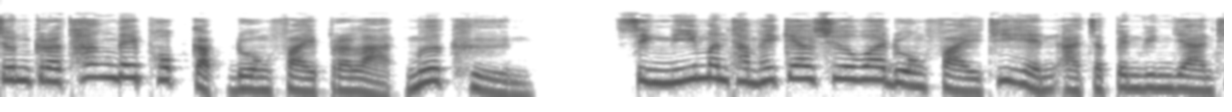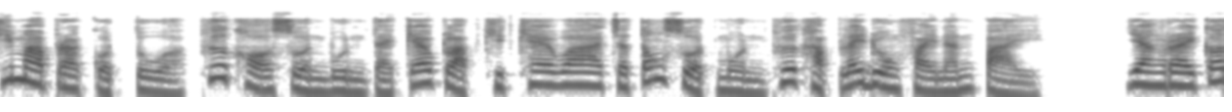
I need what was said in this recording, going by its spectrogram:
จนกระทั่งได้พบกับดวงไฟประหลาดเมื่อคืน สิ่งนี้มันทำให้แก้วเชื่อว่าดวงไฟที่เห็นอาจจะเป็นวิญญาณที่มาปรากฏตัว เพื่อขอส่วนบุญแต่แก้วกลับคิดแค่ว่าจะต้องสวดมนต์เพื่อขับไล่ดวงไฟนั้นไป อย่างไรก็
